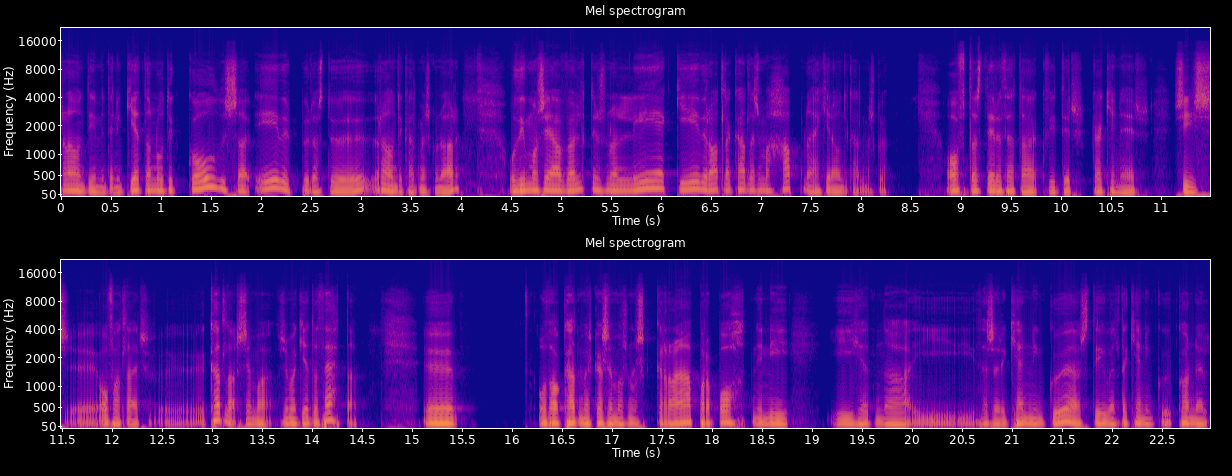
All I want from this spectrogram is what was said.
ráðandi ímyndinni geta notið góðs af yfirburðastöðu ráðandi kallmennskunar og því má segja að völdin svona leki yfir alla kallar sem hafna ekki ráðandi kallmennsku oftast eru þetta hvítir, gagginir, sís, uh, ófallar uh, kallar sem að, sem að geta þetta. Uh, og þá kallmennska sem að skrapar botnin í í, hérna, í þessari kenningu eða stigvelda kenningu Connell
